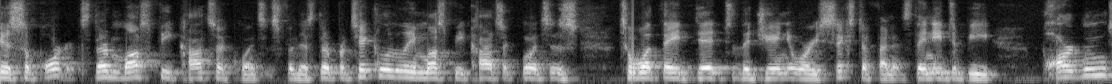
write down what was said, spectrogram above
his supporters. There must be consequences for this. There particularly must be consequences to what they did to the January 6 defendants. They need to be pardoned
